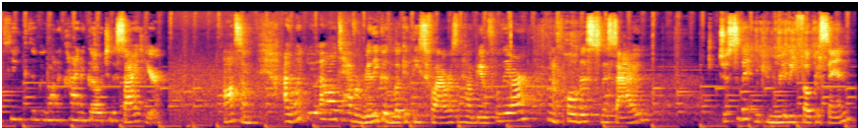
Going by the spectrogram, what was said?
I think that we want to kind of go to the side here. Awesome. I want you all to have a really good look at these flowers and how beautiful they are. I'm gonna pull this to the side just so that we can really focus in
